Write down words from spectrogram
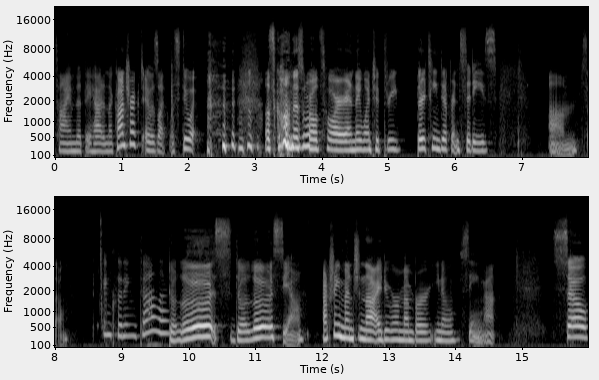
time that they had in the contract, it was like, let's do it. let's go on this world tour. And they went to three, 13 different cities Um, so Including Dallas. Dallas, Dallas, yeah. Actually mentioned that I do remember, you know, seeing that. So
